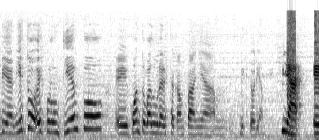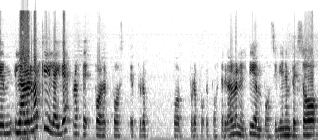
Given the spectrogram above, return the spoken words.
Bien, ¿y esto es por un tiempo? ¿Cuánto va a durar esta campaña, Victoria? Mira, Em, la verdad es que la idea es eh, postergarlo en el tiempo. Si bien empezó,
